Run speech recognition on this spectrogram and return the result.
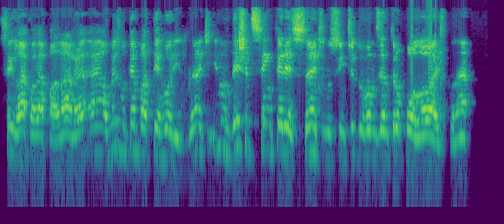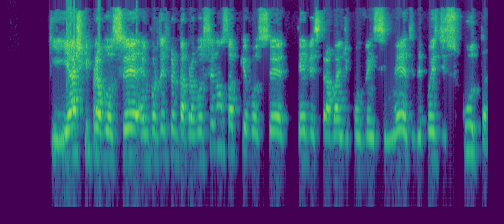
sei lá qual é a palavra, é, ao mesmo tempo aterrorizante e não deixa de ser interessante no sentido, vamos dizer, antropológico, né? Que, e acho que para você, é importante perguntar para você, não só porque você teve esse trabalho de convencimento e depois de escuta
